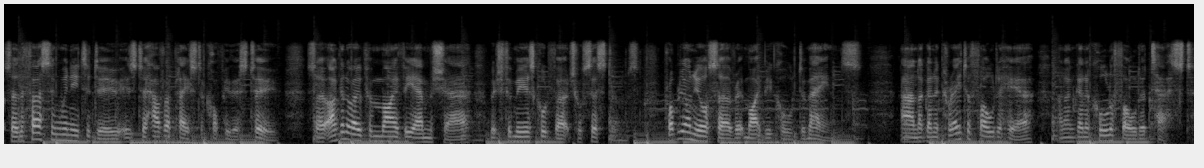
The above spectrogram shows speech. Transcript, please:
So the first thing we need to do is to have a place to copy this to. So I'm going to open my VM share, which for me is called Virtual Systems. Probably on your server it might be called Domains. And I'm going to create a folder here and I'm going to call the folder Test.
